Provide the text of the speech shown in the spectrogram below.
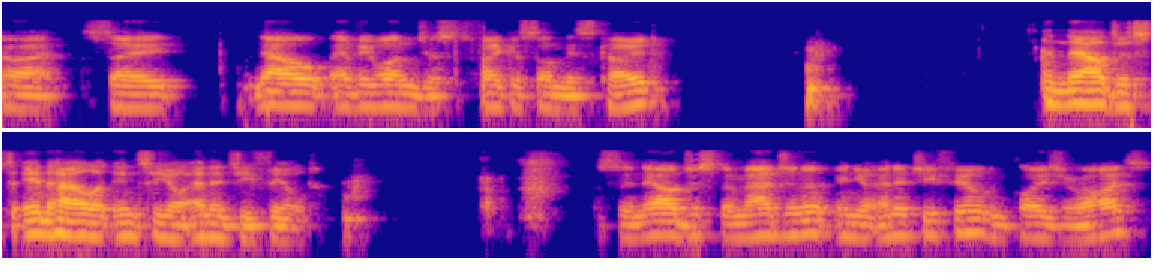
all right. So now everyone just focus on this code. And now just inhale it into your energy field. So now just imagine it in your energy field and close your eyes.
